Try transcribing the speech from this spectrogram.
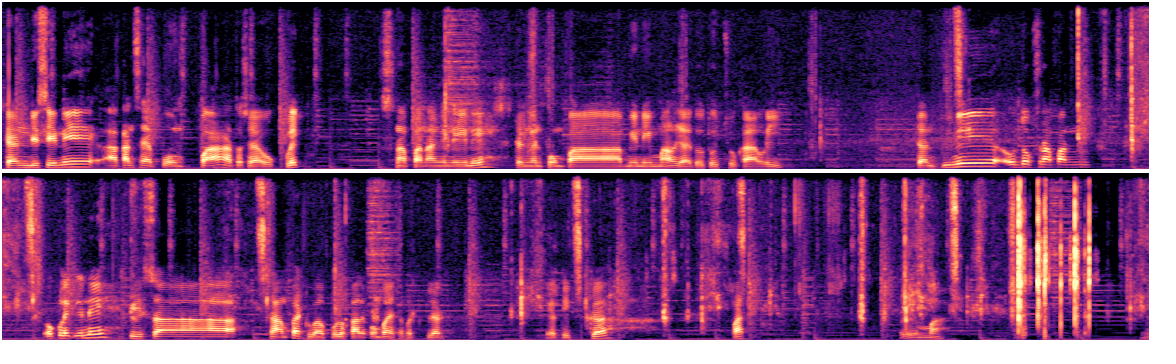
dan di sini akan saya pompa atau saya uklik senapan angin ini dengan pompa minimal yaitu tujuh kali. Dan ini untuk senapan uklik ini bisa sampai 20 kali pompa ya sahabat dealer ya 3 4 5 6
